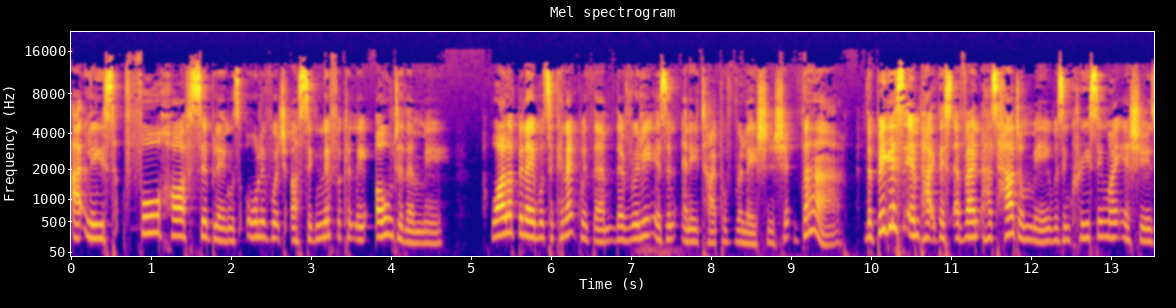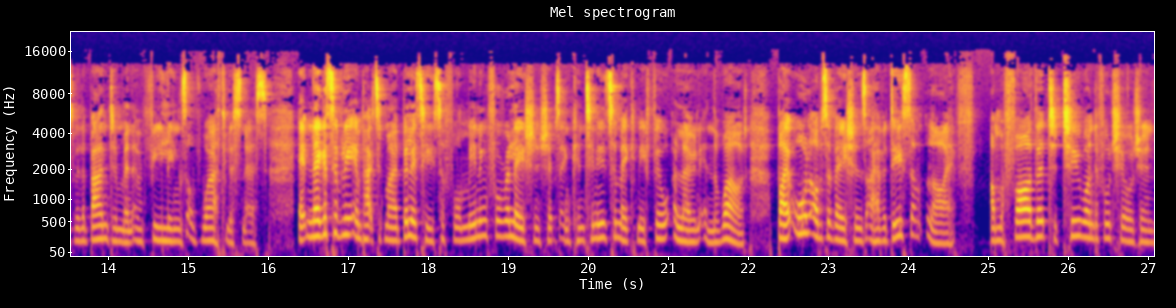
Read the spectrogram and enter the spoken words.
at least four half siblings, all of which are significantly older than me. While I've been able to connect with them, there really isn't any type of relationship there. The biggest impact this event has had on me was increasing my issues with abandonment and feelings of worthlessness. It negatively impacted my ability to form meaningful relationships and continued to make me feel alone in the world. By all observations, I have a decent life. I'm a father to two wonderful children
